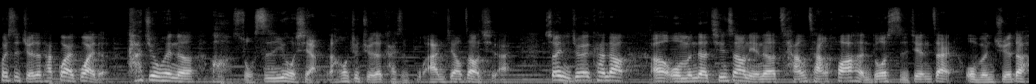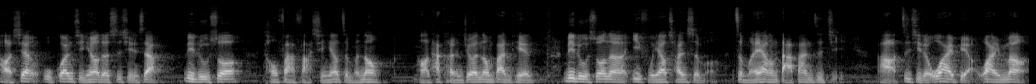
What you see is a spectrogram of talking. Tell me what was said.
会是觉得他怪怪的，他就会呢啊左思右想，然后就觉得开始不安、焦躁起来。所以你就会看到，呃，我们的青少年呢，常常花很多时间在我们觉得好像无关紧要的事情上，例如说头发发型要怎么弄，好，他可能就会弄半天；例如说呢，衣服要穿什么，怎么样打扮自己，啊，自己的外表外貌。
